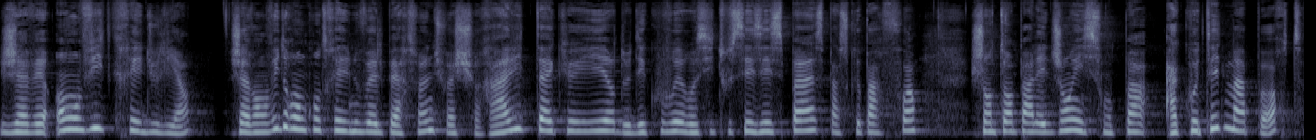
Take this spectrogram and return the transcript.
j'avais envie de créer du lien. J'avais envie de rencontrer de nouvelles personnes, tu vois? Je suis ravie de t'accueillir, de découvrir aussi tous ces espaces parce que parfois, j'entends parler de gens, ils sont pas à côté de ma porte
